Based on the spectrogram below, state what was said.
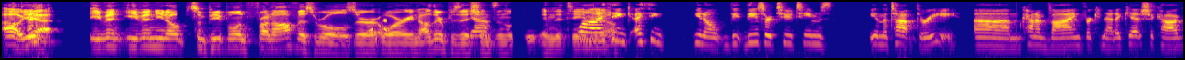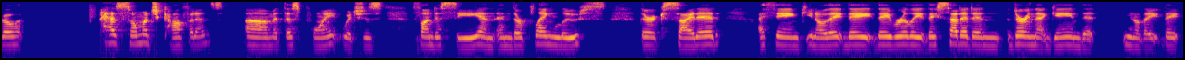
Oh yeah. And, even even you know some people in front office roles or or in other positions yeah. in the in the team. Well, and I think I think you know th- these are two teams in the top three, um, kind of vying for Connecticut. Chicago has so much confidence um, at this point, which is fun to see, and and they're playing loose. They're excited. I think you know they they they really they said it in during that game that you know they they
